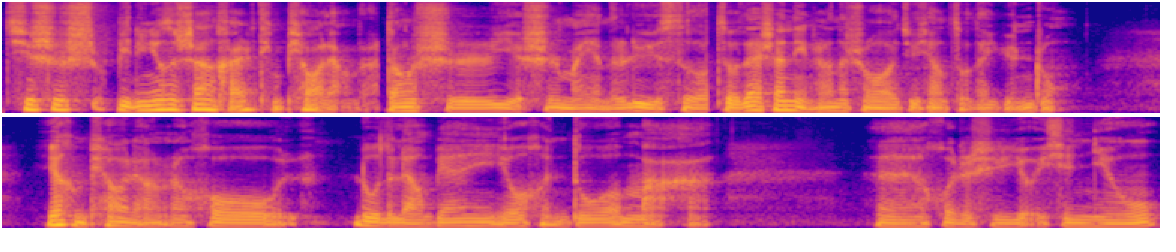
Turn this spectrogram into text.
其实是比利牛斯山还是挺漂亮的，当时也是满眼的绿色。走在山顶上的时候，就像走在云中，也很漂亮。然后路的两边有很多马，嗯，或者是有一些牛。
